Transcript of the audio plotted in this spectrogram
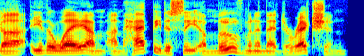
Uh, either way, I'm, I'm happy to see a movement in that direction,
